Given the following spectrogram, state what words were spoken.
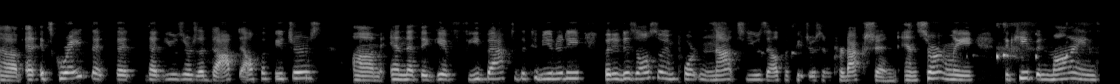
uh, and it's great that, that that users adopt alpha features, um, and that they give feedback to the community. But it is also important not to use alpha features in production, and certainly to keep in mind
